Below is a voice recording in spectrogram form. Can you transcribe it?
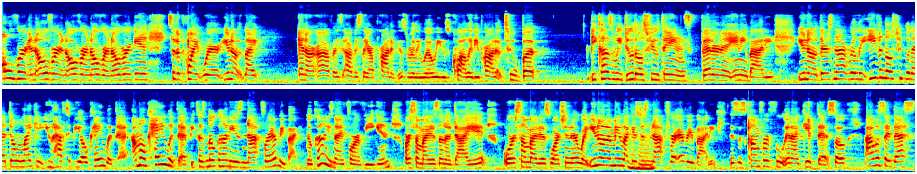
over and over and over and over and over again to the point where you know, like, and our obviously our product is really well. We use quality product too, but because we do those few things better than anybody, you know, there's not really, even those people that don't like it, you have to be okay with that. I'm okay with that because milk and honey is not for everybody. Milk and honey is not for a vegan or somebody that's on a diet or somebody that's watching their weight. You know what I mean? Like, mm-hmm. it's just mm-hmm. not for everybody. This is comfort food, and I get that. So I would say that's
